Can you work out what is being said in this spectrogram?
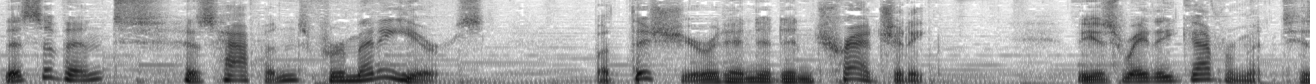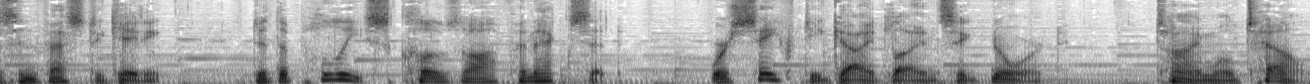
This event has happened for many years, but this year it ended in tragedy. The Israeli government is investigating. Did the police close off an exit? Were safety guidelines ignored? Time will tell.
